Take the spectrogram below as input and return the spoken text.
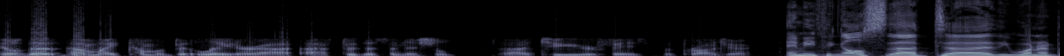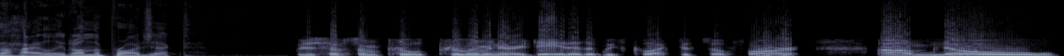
you know that that might come a bit later after this initial uh, two year phase of the project. Anything else that uh, you wanted to highlight on the project? We just have some pre- preliminary data that we've collected so far. Um, no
